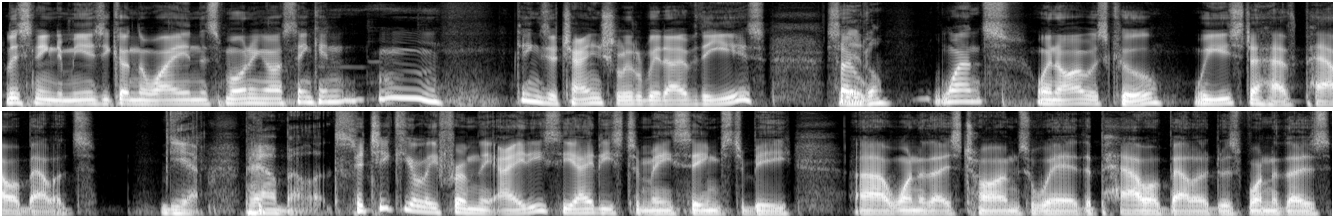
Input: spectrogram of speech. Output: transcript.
listening to music on the way in this morning, I was thinking, hmm, things have changed a little bit over the years. So Little. once, when I was cool, we used to have power ballads yeah, power ballads. particularly from the 80s. The 80s to me seems to be uh, one of those times where the power ballad was one of those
